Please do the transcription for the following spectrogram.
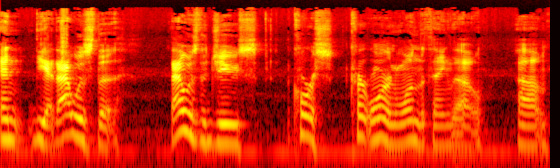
and yeah, that was the that was the juice. Of course, Kurt Warren won the thing though. Um,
